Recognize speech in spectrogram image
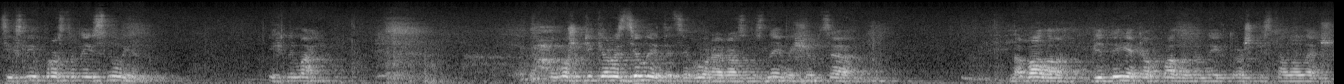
Цих слів просто не існує, їх немає. Ми можемо тільки розділити це горе разом з ними, щоб ця навала біди, яка впала на них, трошки стала легше.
